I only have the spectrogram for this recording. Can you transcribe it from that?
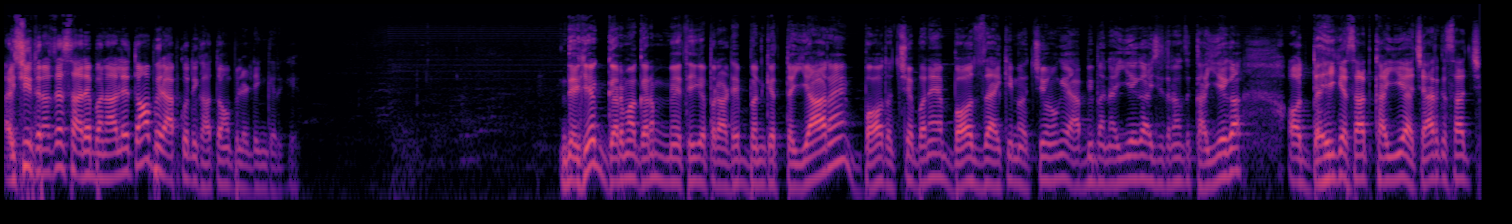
इसी तरह से सारे बना लेता हूँ, फिर आपको दिखाता हूँ प्लेटिंग करके। देखिए गर्मा गर्म मेथी के पराठे बन के तैयार हैं, बहुत अच्छे बने हैं, बहुत जायके में अच्छे होंगे, आप भी बनाइएगा, इसी तरह से खाइएगा, और दही के साथ खाइए, अचार के साथ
